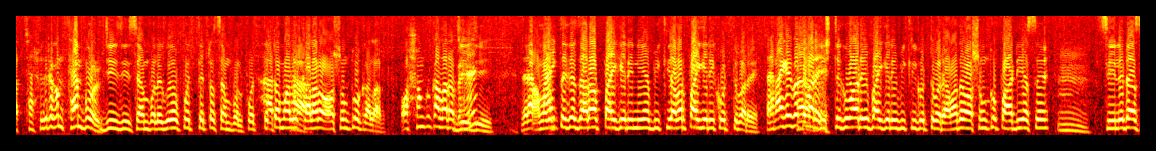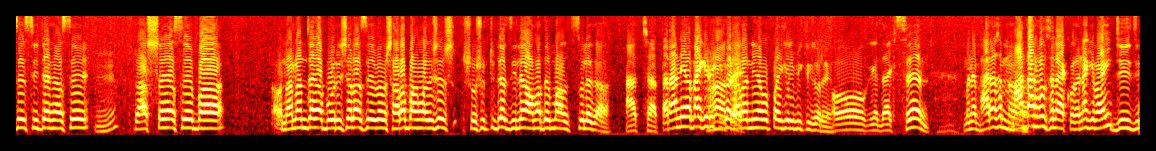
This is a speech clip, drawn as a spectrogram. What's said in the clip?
আচ্ছা শুধু এরকম স্যাম্পল জি জি স্যাম্পল এগুলো প্রত্যেকটা স্যাম্পল প্রত্যেকটা আচ্ছা। মালের কালার অসংখ্য কালার অসংখ্য কালার হবে জি হ্যাঁ? জি। যারা আমাদের থেকে যারা পাইকারি নিয়ে বিক্রি আবার পাইকারি করতে পারে। পাইকারি করতে পারে? ডিস্ট্রিক্ট পাইকারি বিক্রি করতে পারে। আমাদের অসংখ্য পার্টি আছে সিলেট আছে সিটাং আছে রাজশাহী আছে বা নানান জায়গা বরিশাল আছে এভাবে সারা বাংলাদেশের ষষট্টিটা জেলা আমাদের মাল চলে যায়। আচ্ছা তারা নিয়ে পাইকারি বিক্রি হ্যাঁ, করে? তারা নিয়ে আবার পাইকারি বিক্রি করে। ওকে দেখছেন? মানে ভাইরাস মাদার হোলসেল এক কথা নাকি ভাই? জি জি।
